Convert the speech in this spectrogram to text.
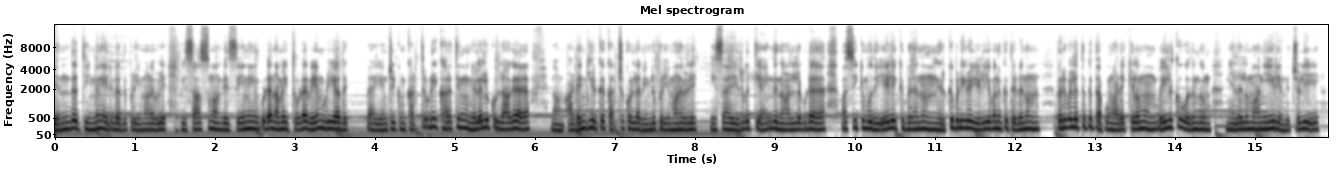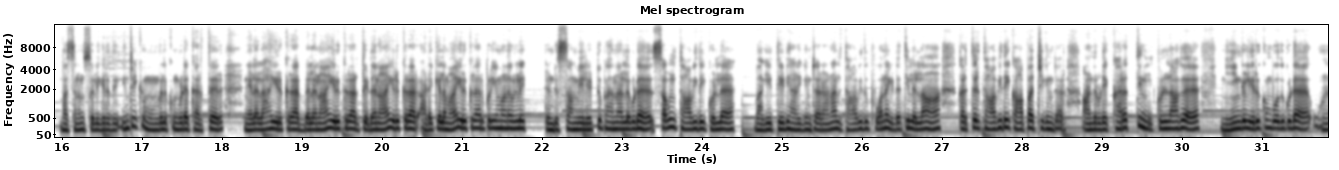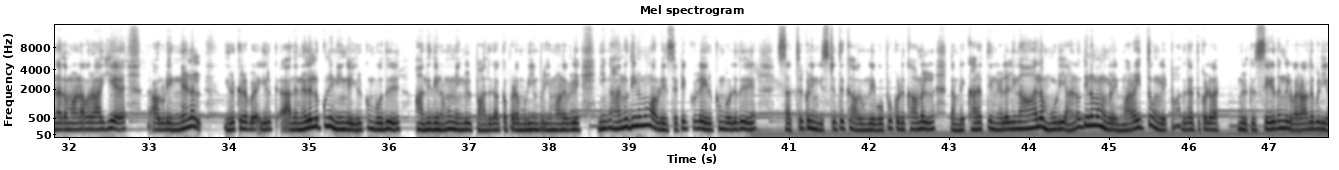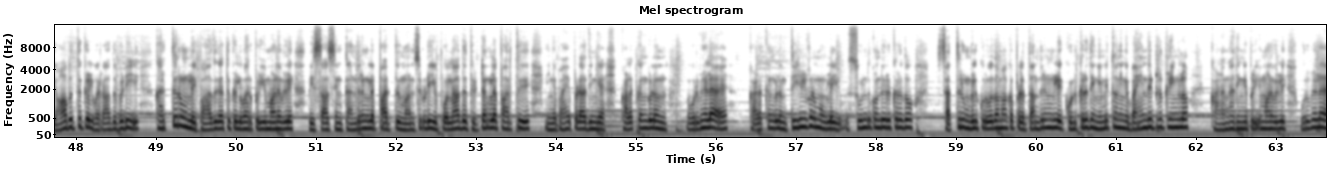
எந்த தீங்கும் நேரிடாது பிரியமானவர்களே விசாசம் அவருடைய சேனையும் கூட நம்மை தொடவே முடியாது. என்றைக்கும் கர்த்தருடைய கரத்தின் நிழலுக்குள்ளாக நாம் அடங்கியிருக்க கற்றுக்கொள்ள வேண்டும் பிரியமானவர்களே ஏசாயா இருபத்தி ஐந்து நாளில் கூட வசிக்கும்போது ஏழைக்கு பலனும் நிற்கப்படுகிற எளியவனுக்கு திடனும் பெருவெள்ளத்துக்கு தப்பும் அடைக்கலமும் வெயிலுக்கு ஒதுங்கும் நிழலுமானியர் என்று சொல்லி வசனம் சொல்கிறது இன்றைக்கும் உங்களுக்கும் கூட கர்த்தர் நிழலாக இருக்கிறார் பலனாய் இருக்கிறார் திடனாய் இருக்கிறார் அடைக்கலமாய் இருக்கிறார் பிரியமானவர்களே ரெண்டு சாமியில் எட்டு பதினாலில் கூட சவுல் தாவிதை கொள்ள வகை தேடி அணுகின்றார். ஆனால் தாவிது போன இடத்திலெல்லாம் கர்த்தர் தாவிதை காப்பாற்றுகின்றார். ஆண்டவருடைய கரத்தினுக்குள்ளாக நீங்கள் இருக்கும்போது கூட உன்னதமானவராகிய அவருடைய நிழல் இருக்கிற இருக் அந்த நிழலுக்குள்ளே நீங்கள் இருக்கும்போது அனுதினமும் நீங்கள் பாதுகாக்கப்பட முடியும் பிரியமானவர்களே. நீங்கள் அனுதினமும் அவருடைய செட்டைக்குள்ளே இருக்கும் பொழுது சத்துருக்களின் இஷ்டத்துக்கு அவர் உங்களை ஒப்புக் கொடுக்காமல் தம்முடைய கரத்தின் நிழலினால மூடி அனுதினமும் உங்களை மறைத்து உங்களை பாதுகாத்துக் கொள்வார். உங்களுக்கு சேதங்கள் வராதபடி ஆபத்துக்கள் வராதபடி கர்த்தர் உங்களை பாதுகாத்துக் கொள்வார் பிரியமானவர்களே. பிசாசின் தந்திரங்களை பார்த்து மனுஷருடைய பொல்லாத திட்டங்களை பார்த்து நீங்கள் பயப்படாதீங்க. கலக்கங்களும் ஒருவேளை கலக்கங்களும் திகில்களும் உங்களை சூழ்ந்து கொண்டு இருக்கிறதோ சத்துரு உங்களுக்கு விரோதமாக பல தந்திரங்களை கொடுக்கறது நிமித்தம் நீங்க பயந்துட்டு இருக்கிறீங்களோ கலங்காதீங்க பிரியமானவர்களே. ஒருவேளை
